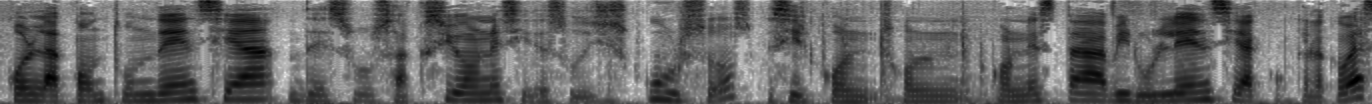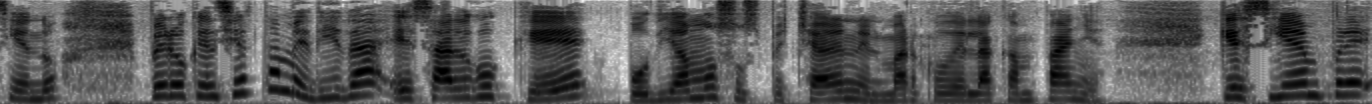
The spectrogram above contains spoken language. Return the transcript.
con la contundencia de sus acciones y de sus discursos, es decir, con, con, esta virulencia con que lo va haciendo, pero que en cierta medida es algo que podíamos sospechar en el marco de la campaña, que siempre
